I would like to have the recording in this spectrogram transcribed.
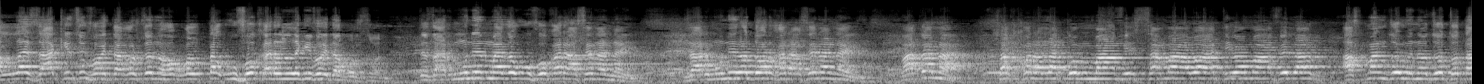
আল্লাহ যা কিছু ফয়দা করছেন, সকলটা উপকারের লাগি ফয়দা করছেন। যার জার্মুনের মাঝে উপকার আছে না নাই জার্মুনিরও দরকার আছে না নাই, মাতা না। আসমান জমিন যতটা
